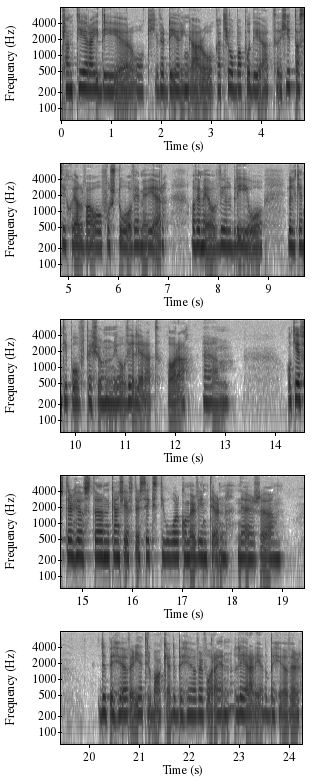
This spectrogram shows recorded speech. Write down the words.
plantera idéer och värderingar och att jobba på det. Att hitta sig själva och förstå vem jag är och vem jag vill bli och vilken typ av person jag väljer att vara. Um, och efter hösten, kanske efter 60 år, kommer vintern när um, du behöver ge tillbaka. Du behöver vara en lärare. Du behöver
